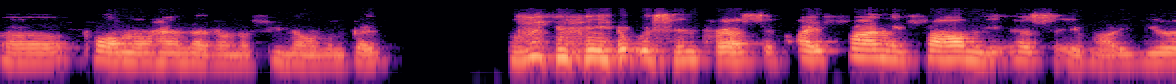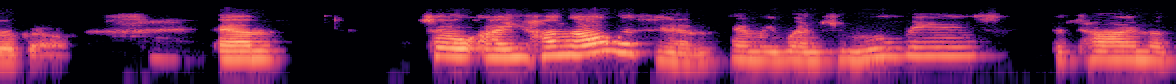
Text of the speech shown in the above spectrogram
uh, Paul Morand, I don't know if you know them, but believe me, it was impressive. I finally found the essay about a year ago. And so I hung out with him and we went to movies, the time of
